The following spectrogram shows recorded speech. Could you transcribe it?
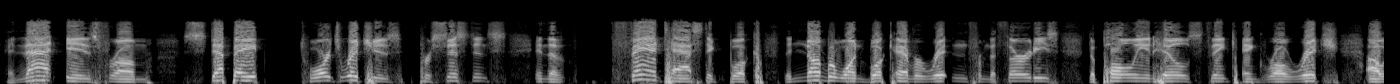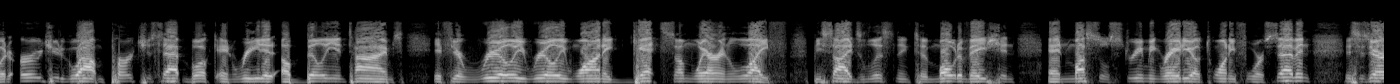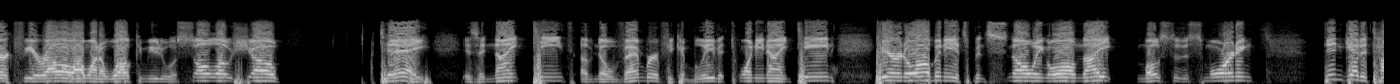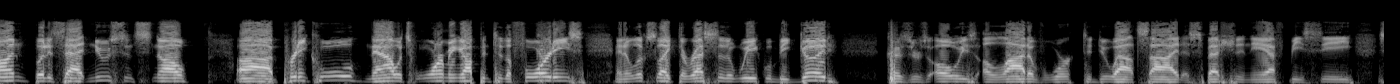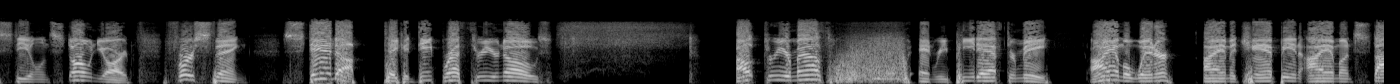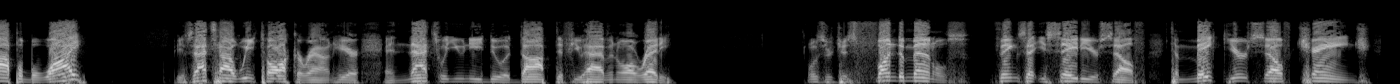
And that is from step eight towards riches, persistence in the fantastic book, the number one book ever written from the 30s, Napoleon Hill's Think and Grow Rich. I would urge you to go out and purchase that book and read it a billion times if you really, really want to get somewhere in life besides listening to motivation and muscle streaming radio 24 7. This is Eric Fiorillo. I want to welcome you to a solo show. Today is the 19th of November, if you can believe it, 2019. Here in Albany, it's been snowing all night, most of this morning. Didn't get a ton, but it's that nuisance snow. Uh, pretty cool. Now it's warming up into the 40s, and it looks like the rest of the week will be good because there's always a lot of work to do outside, especially in the FBC steel and stone yard. First thing, stand up. Take a deep breath through your nose, out through your mouth, and repeat after me. I am a winner. I am a champion. I am unstoppable. Why? Because that's how we talk around here, and that's what you need to adopt if you haven't already. Those are just fundamentals, things that you say to yourself to make yourself change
